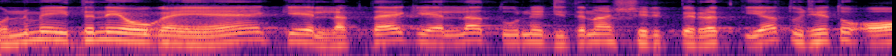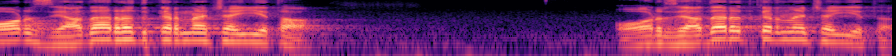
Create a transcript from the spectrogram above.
ان میں اتنے ہو گئے ہیں کہ لگتا ہے کہ اللہ تو نے جتنا شرک پہ رد کیا تجھے تو اور زیادہ رد کرنا چاہیے تھا اور زیادہ رد کرنا چاہیے تھا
